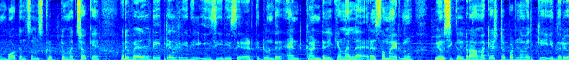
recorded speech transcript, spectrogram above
ഇമ്പോർട്ടൻസും സ്ക്രിപ്റ്റും വെച്ചൊക്കെ ഒരു വെൽ ഡീറ്റെയിൽഡ് രീതിയിൽ ഈ സീരീസ് എടുത്തിട്ടുണ്ട്. ആൻഡ് കണ്ടിരിക്കാൻ നല്ല രസമായിരുന്നു. മ്യൂസിക്കൽ ഡ്രാമ ഇഷ്ടപ്പെടുന്നവർക്ക് ഇതൊരു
